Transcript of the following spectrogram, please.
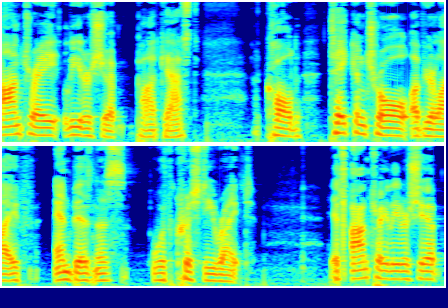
EntreLeadership podcast called "Take Control of Your Life and Business" with Christy Wright. It's entre leadership,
